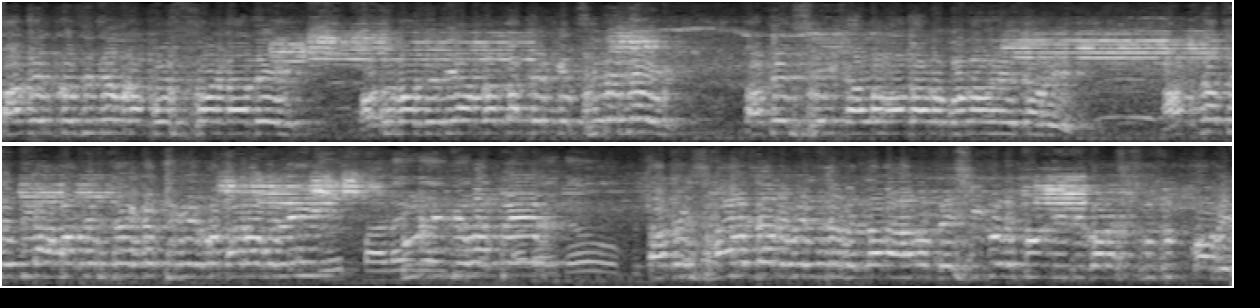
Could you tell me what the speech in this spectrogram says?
তাদেরকে যদি আমরা প্রশ্রয় না দেই, অথবা যদি আমরা তাদেরকে ছেড়ে দেই তাদের সেই কালো আরও বড় হয়ে যাবে। আমরা যদি আমাদের জায়গা থেকে কথা বলি দুর্নীতিবাদে তাদের সাহস আরও বেড়ে যাবে তারা আরও বেশি করে দুর্নীতি করার সুযোগ পাবে।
